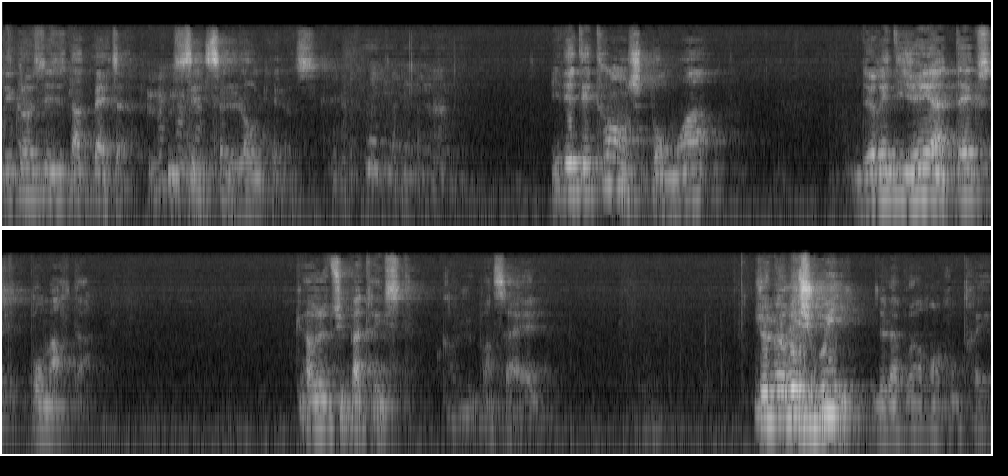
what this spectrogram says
because it is not better since long years. Il est étrange pour moi de rédiger un texte pour Martha, car je ne suis pas triste quand je pense à elle. Je me réjouis de l'avoir rencontrée.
